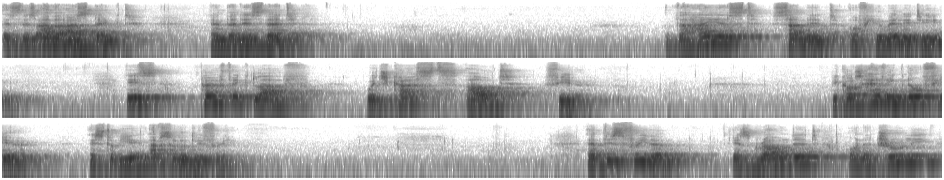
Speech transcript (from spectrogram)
is this other aspect, and that is that the highest summit of humility is perfect love which casts out fear. Because having no fear is to be absolutely free. And this freedom is grounded on a truly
